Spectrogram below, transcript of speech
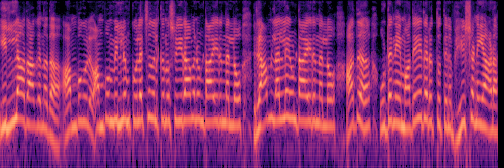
ഇല്ലാതാകുന്നത്? അമ്പു അമ്പും വില്ലും കുലച്ചു നിൽക്കുന്ന ശ്രീരാമൻ ഉണ്ടായിരുന്നല്ലോ? രാം ലല്ല ഉണ്ടായിരുന്നല്ലോ? അത് ഉടനെ മതേതരത്വത്തിന് ഭീഷണിയാണ്.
